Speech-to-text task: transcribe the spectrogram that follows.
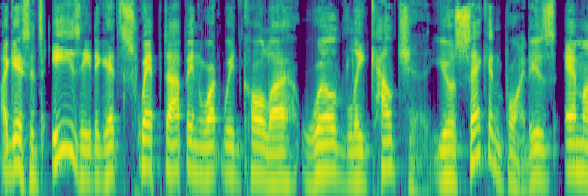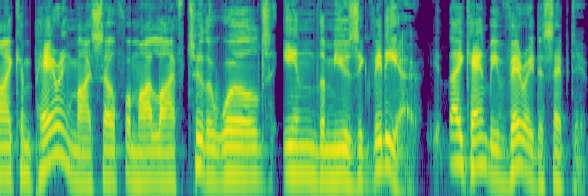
I guess it's easy to get swept up in what we'd call a worldly culture. Your second point is Am I comparing myself or my life to the world in the music video? They can be very deceptive.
